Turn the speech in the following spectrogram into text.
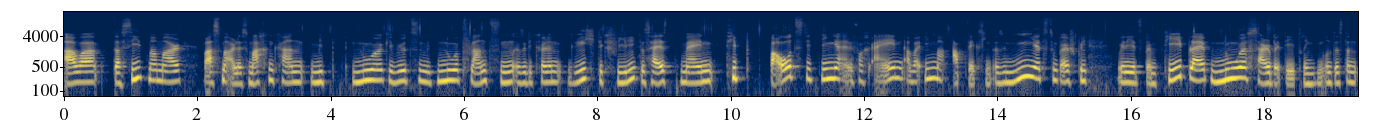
Aber da sieht man mal, was man alles machen kann mit nur Gewürzen, mit nur Pflanzen. Also die können richtig viel. Das heißt, mein Tipp baut die Dinge einfach ein, aber immer abwechselnd. Also nie jetzt zum Beispiel, wenn ich jetzt beim Tee bleibe, nur Salbei-Tee trinken und das dann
